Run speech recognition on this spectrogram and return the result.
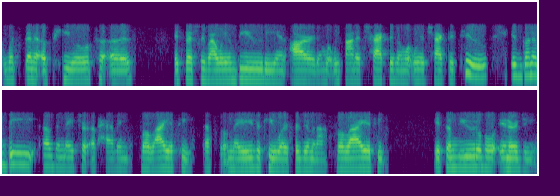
what's going to appeal to us, especially by way of beauty and art and what we find attractive and what we're attracted to, is going to be of the nature of having variety. That's a major keyword for Gemini variety. It's a mutable energy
